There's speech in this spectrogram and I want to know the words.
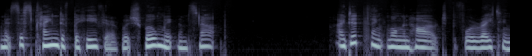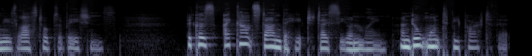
and it's this kind of behaviour which will make them snap. I did think long and hard before writing these last observations, because I can't stand the hatred I see online and don't want to be part of it.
